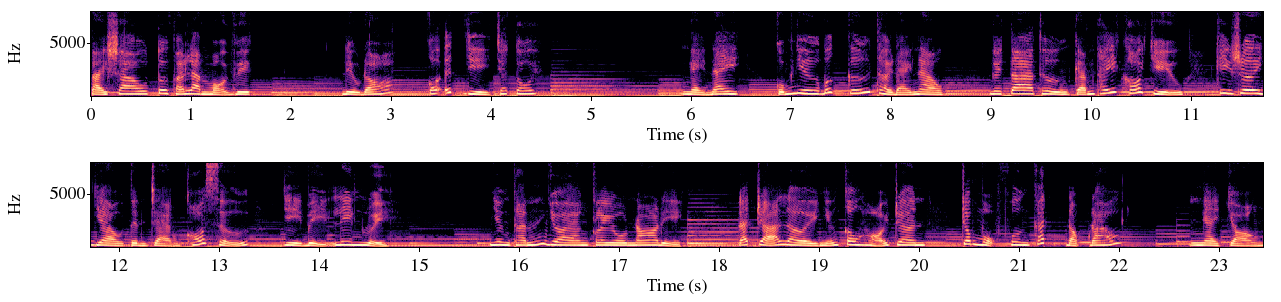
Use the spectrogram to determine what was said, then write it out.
tại sao tôi phải làm mọi việc? Điều đó có ích gì cho tôi? Ngày nay, cũng như bất cứ thời đại nào, người ta thường cảm thấy khó chịu khi rơi vào tình trạng khó xử vì bị liên lụy nhưng Thánh Gioan Cleonardi đã trả lời những câu hỏi trên trong một phương cách độc đáo. Ngài chọn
